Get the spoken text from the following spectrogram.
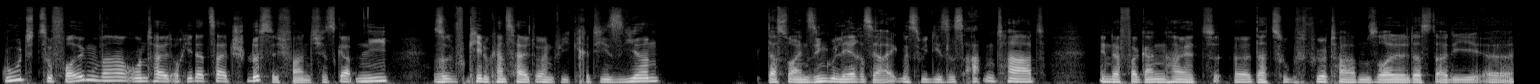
gut zu folgen war und halt auch jederzeit schlüssig fand ich. Es gab nie, also okay, du kannst halt irgendwie kritisieren, dass so ein singuläres Ereignis wie dieses Attentat in der Vergangenheit äh, dazu geführt haben soll, dass da die äh,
